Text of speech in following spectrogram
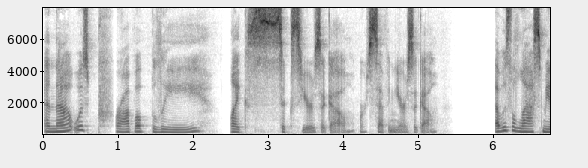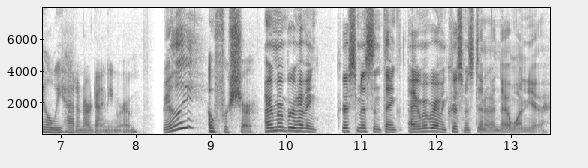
And that was probably like six years ago or seven years ago. That was the last meal we had in our dining room. Really? Oh, for sure. I remember having Christmas and thank. I remember having Christmas dinner in there one year.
